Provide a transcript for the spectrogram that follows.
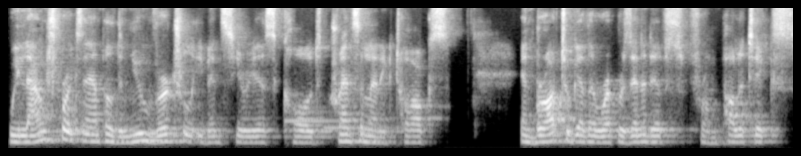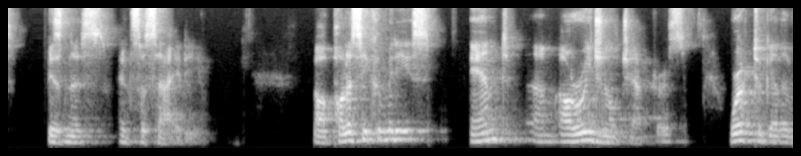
We launched, for example, the new virtual event series called Transatlantic Talks and brought together representatives from politics, business, and society. Our policy committees and um, our regional chapters worked together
